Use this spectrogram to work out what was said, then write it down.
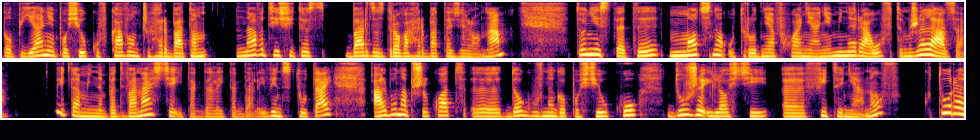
Popijanie posiłków kawą czy herbatą, nawet jeśli to jest bardzo zdrowa herbata zielona, to niestety mocno utrudnia wchłanianie minerałów, w tym żelaza witaminy B12 i tak dalej, i tak dalej. Więc tutaj albo na przykład y, do głównego posiłku duże ilości e, fitynianów, które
